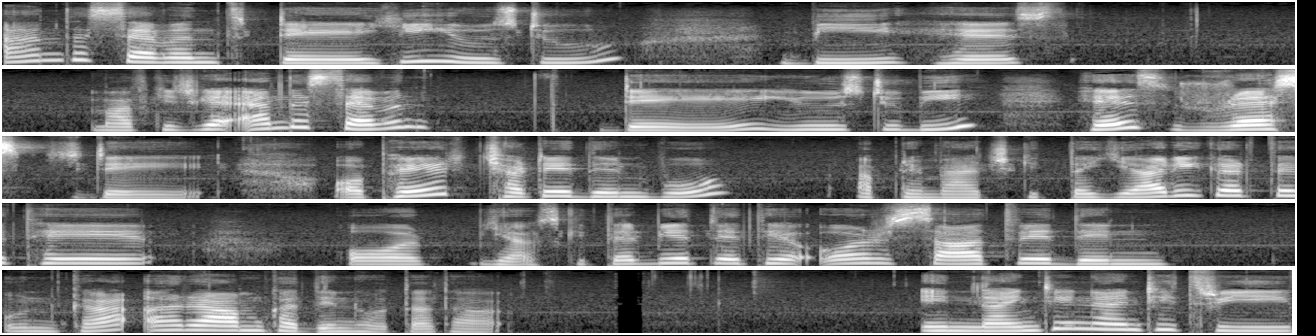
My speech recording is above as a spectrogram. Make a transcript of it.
and the seventh day he used to be his معاف کیجیے گا and the seventh day used to be his rest day اور پھر چھٹے دن وہ اپنے میچ کی تیاری کرتے تھے اور یا اس کی تربیت لیتے اور ساتویں دن ان کا آرام کا دن ہوتا تھا ان 1993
